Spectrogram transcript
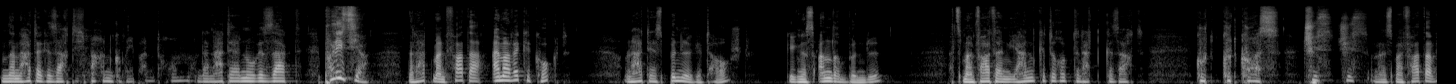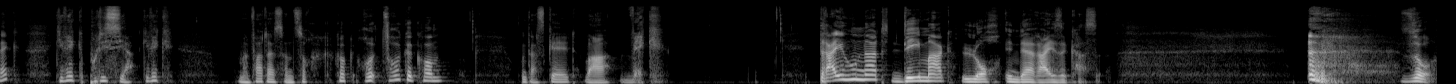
Und dann hat er gesagt, ich mache ein Gummiband drum. Und dann hat er nur gesagt, Policia! Dann hat mein Vater einmal weggeguckt und hat das Bündel getauscht gegen das andere Bündel. Hat es mein Vater in die Hand gedrückt und hat gesagt, gut, gut Kurs, tschüss, tschüss. Und dann ist mein Vater weg, geh weg, Policia, geh weg. Und mein Vater ist dann zurückgekommen und das Geld war weg. 300 D-Mark Loch in der Reisekasse. So.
